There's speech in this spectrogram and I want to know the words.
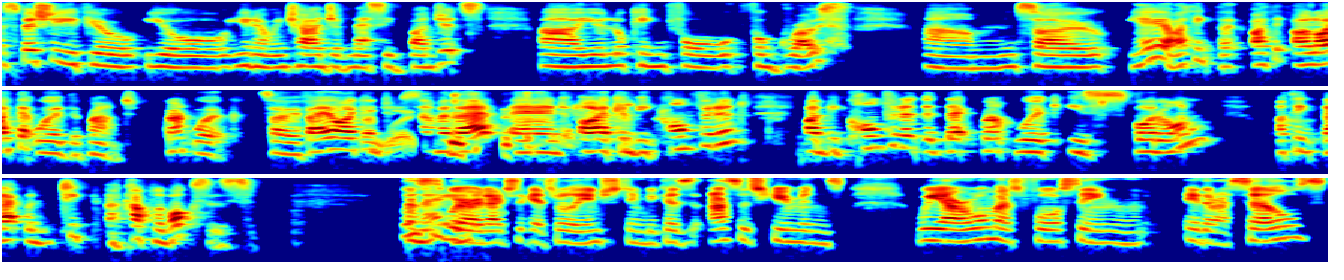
especially if you're you're you know in charge of massive budgets. Uh, you're looking for for growth. Um, so yeah, I think that I think I like that word, the grunt, grunt work. So if AI can grunt do work. some of that, and I can be confident, I'd be confident that that grunt work is spot on. I think that would tick a couple of boxes. This is where it actually gets really interesting because us as humans, we are almost forcing either ourselves,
